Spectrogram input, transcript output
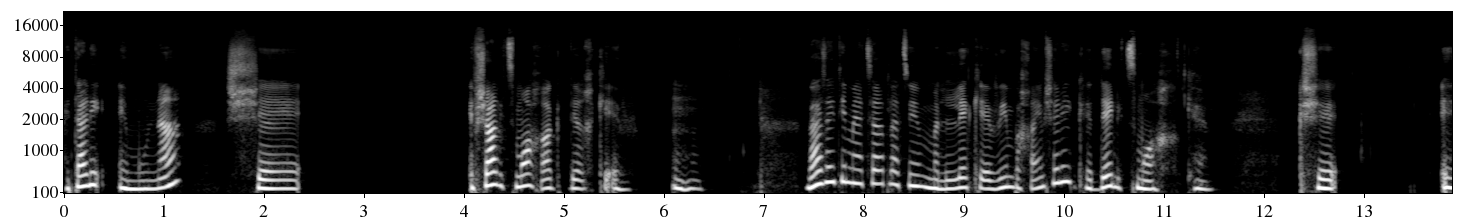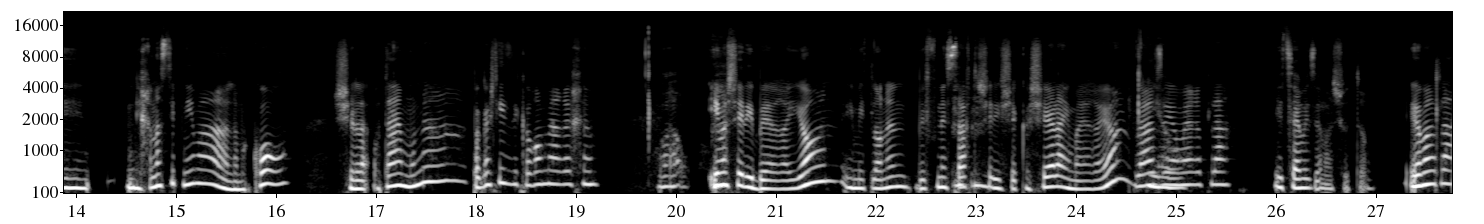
הייתה לי אמונה שאפשר לצמוח רק דרך כאב. Mm-hmm. ואז הייתי מייצרת לעצמי מלא כאבים בחיים שלי כדי לצמוח. כן. כשנכנסתי אה, פנימה למקור של אותה אמונה, פגשתי זיכרון מהרחם. וואו. אימא שלי בהיריון, היא מתלוננת בפני סבתא שלי שקשה לה עם ההיריון, ואז יו. היא אומרת לה... יצא מזה משהו טוב. היא אומרת לה,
